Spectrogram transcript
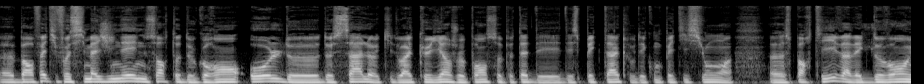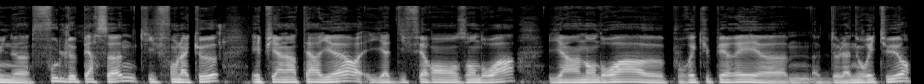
Euh, bah, en fait, il faut s'imaginer une sorte de grand hall de, salle qui doit accueillir, je pense, peut-être des, spectacles ou des compétitions euh, sportives, avec devant une foule de personnes qui font la queue. Et puis à l'intérieur, il y a différents endroits. Il y a un endroit euh, pour récupérer de la nourriture,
